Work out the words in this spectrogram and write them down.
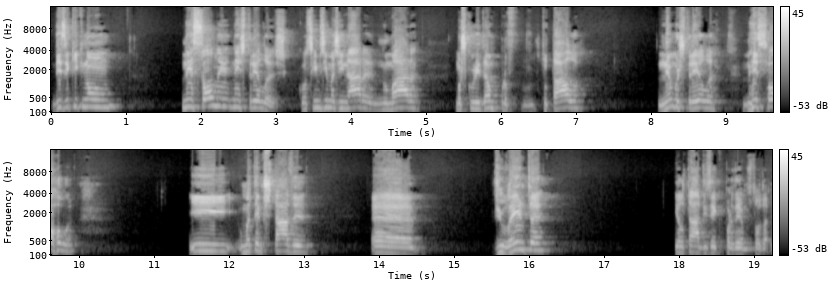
Diz aqui que não. Nem sol nem, nem estrelas. Conseguimos imaginar no mar uma escuridão total, nem uma estrela, nem sol. E uma tempestade uh, violenta, ele está a dizer que perdemos toda,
